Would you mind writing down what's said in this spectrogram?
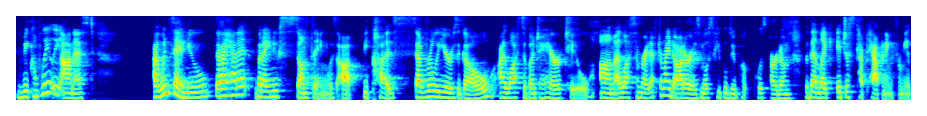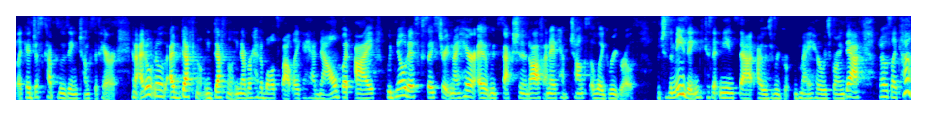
To be completely honest, I wouldn't say I knew that I had it, but I knew something was up because several years ago, I lost a bunch of hair too. Um, I lost some right after my daughter, as most people do postpartum, but then like it just kept happening for me. Like I just kept losing chunks of hair. And I don't know, I've definitely, definitely never had a bald spot like I had now, but I would notice because I straightened my hair, I would section it off and I'd have chunks of like regrowth which is amazing because it means that I was my hair was growing back. But I was like, huh,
